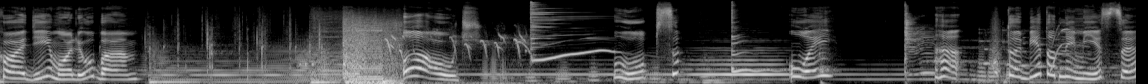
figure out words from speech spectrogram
Ходімо, Люба. Оуч! Упс. Ой. Га, тобі тут не місце.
